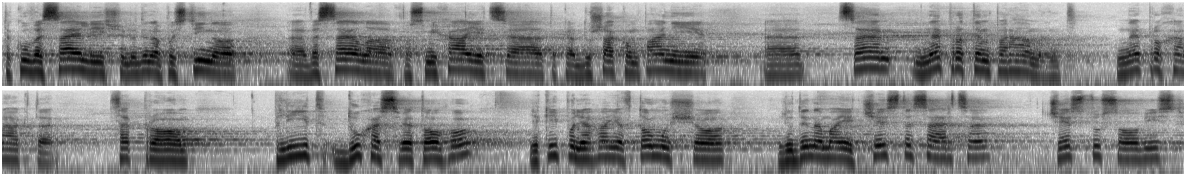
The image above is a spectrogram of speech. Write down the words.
таку веселість, що людина постійно е, весела, посміхається, така душа компанії. Е, це не про темперамент, не про характер, це про плід Духа Святого, який полягає в тому, що людина має чисте серце, чисту совість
